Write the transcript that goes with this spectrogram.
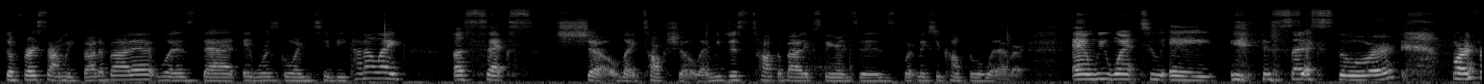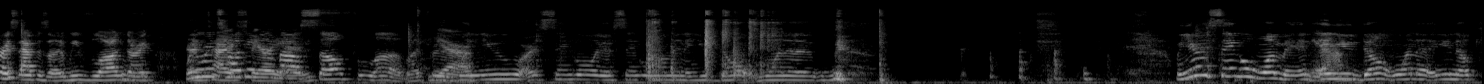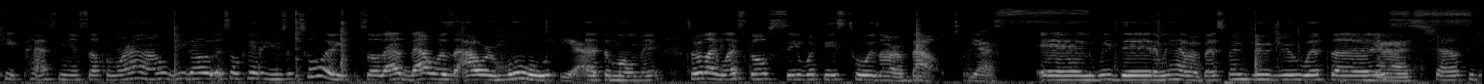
the first time we thought about it was that it was going to be kind of like a sex show, like talk show. Like we just talk about experiences, what makes you comfortable, whatever. And we went to a sex store. for our first episode. We vlogged our We were talking about self love, like for Yeah. when you are single, you're a single woman, and you don't want to. when you're a single woman Yeah. and you don't want to, you know, keep passing yourself around, you know, it's okay to use a toy. So that that was our mood Yeah. at the moment. So we're like, let's go see what these toys are about. Yes. And we did, and we have our best friend Juju with us. Yes. Shout out to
